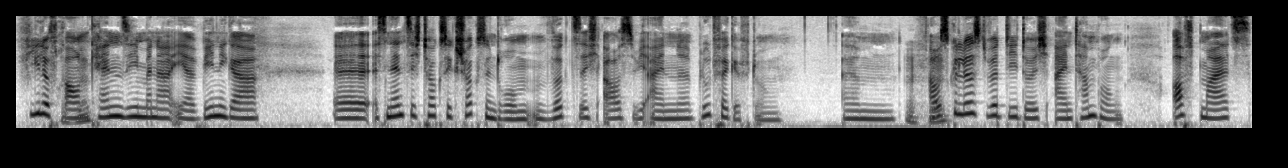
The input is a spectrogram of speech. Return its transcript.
Viele Frauen mhm. kennen sie, Männer eher weniger. Äh, es nennt sich Toxic Shock Syndrom, wirkt sich aus wie eine Blutvergiftung. Ähm, mhm. Ausgelöst wird die durch ein Tampon. Oftmals,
